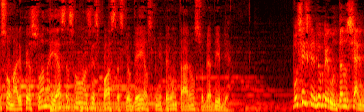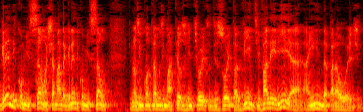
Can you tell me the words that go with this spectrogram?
Eu sou Mário Persona e essas são as respostas que eu dei aos que me perguntaram sobre a Bíblia. Você escreveu perguntando se a grande comissão, a chamada grande comissão, que nós encontramos em Mateus 28, 18 a 20, valeria ainda para hoje.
